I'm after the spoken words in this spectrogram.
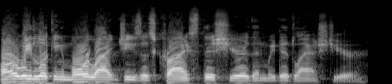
Are we looking more like Jesus Christ this year than we did last year?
